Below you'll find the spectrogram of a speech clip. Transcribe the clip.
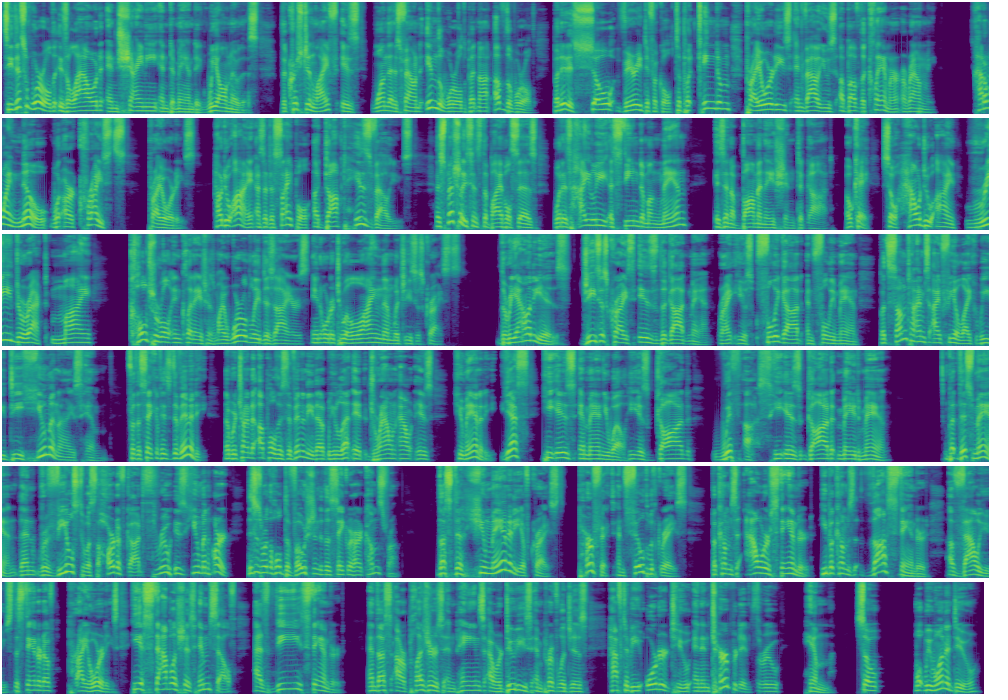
See, this world is loud and shiny and demanding. We all know this. The Christian life is one that is found in the world, but not of the world. But it is so very difficult to put kingdom priorities and values above the clamor around me. How do I know what are Christ's priorities? How do I, as a disciple, adopt his values? Especially since the Bible says what is highly esteemed among man is an abomination to God. Okay, so how do I redirect my cultural inclinations, my worldly desires, in order to align them with Jesus Christ's? The reality is, Jesus Christ is the God man, right? He is fully God and fully man. But sometimes I feel like we dehumanize him for the sake of his divinity, that we're trying to uphold his divinity, that we let it drown out his humanity. Yes, he is Emmanuel. He is God with us. He is God made man. But this man then reveals to us the heart of God through his human heart. This is where the whole devotion to the Sacred Heart comes from. Thus, the humanity of Christ, perfect and filled with grace, becomes our standard. He becomes the standard of values, the standard of priorities. He establishes himself as the standard. And thus, our pleasures and pains, our duties and privileges have to be ordered to and interpreted through him. So, what we want to do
